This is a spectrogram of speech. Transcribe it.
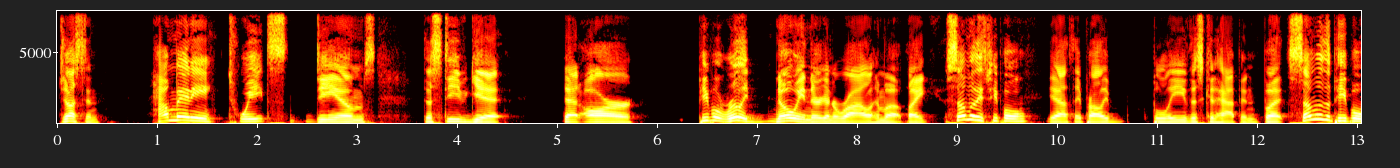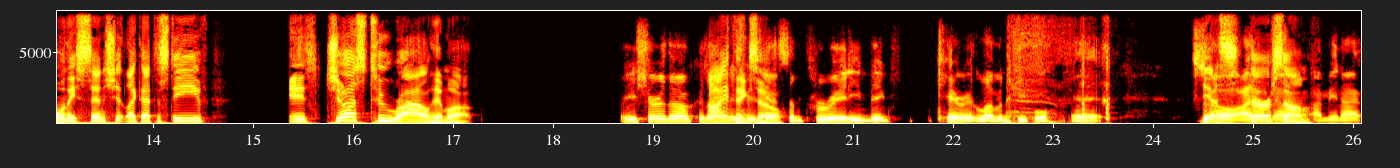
Justin, how many tweets, DMs does Steve get that are people really knowing they're going to rile him up? Like some of these people, yeah, they probably believe this could happen, but some of the people, when they send shit like that to Steve, it's just to rile him up. Are you sure though? Because I think so. Got some pretty big carrot loving people in it. So, Yes, I there are know. some. I mean, I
